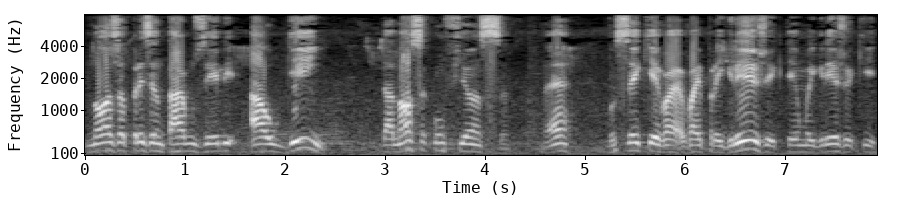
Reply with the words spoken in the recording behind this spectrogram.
nós apresentarmos ele a alguém da nossa confiança, né? Você que vai, vai para a igreja e que tem uma igreja que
